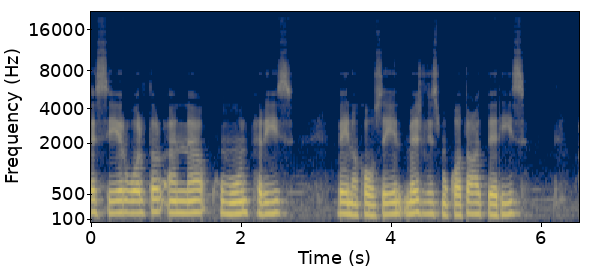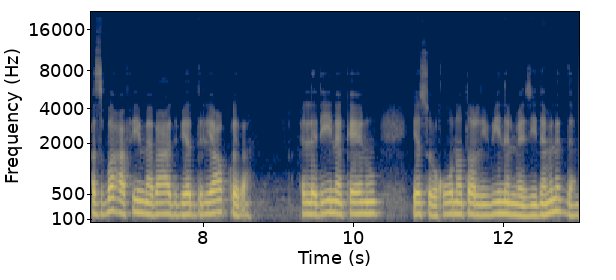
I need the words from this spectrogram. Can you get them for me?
السير والتر أن كومون باريس بين قوسين مجلس مقاطعة باريس أصبح فيما بعد بيد اليعاقبة الذين كانوا يصرخون طالبين المزيد من الدم.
